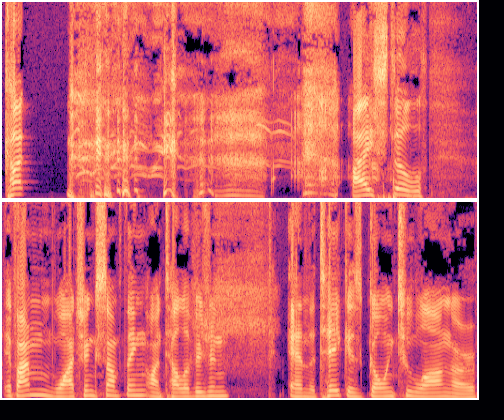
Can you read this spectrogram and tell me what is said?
cut. I still, if I'm watching something on television and the take is going too long or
